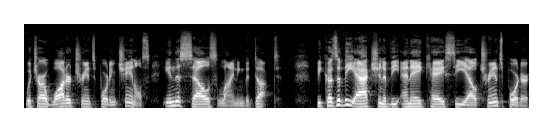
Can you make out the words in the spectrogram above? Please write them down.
which are water transporting channels, in the cells lining the duct. Because of the action of the NAKCl transporter,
